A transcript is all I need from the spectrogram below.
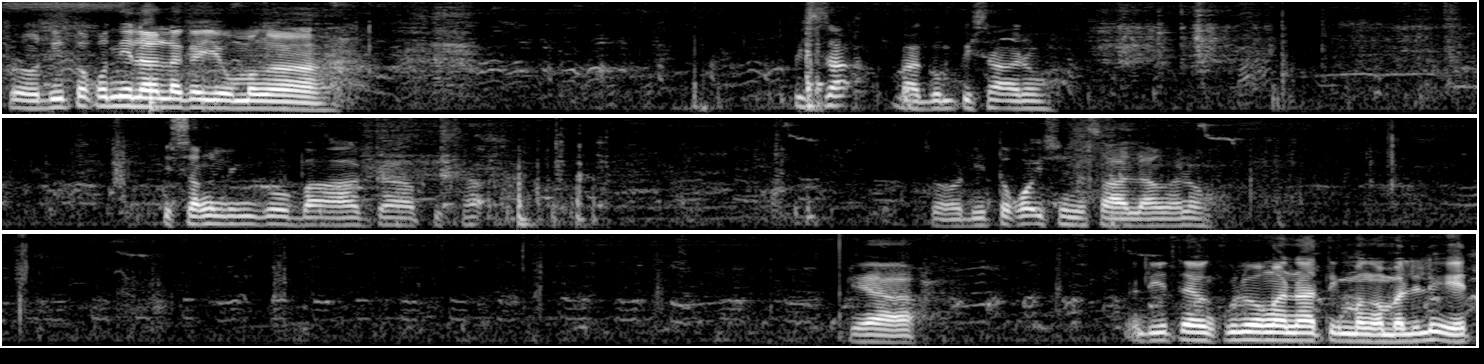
So, dito ko nilalagay yung mga pisa, bagong pisa ano. Isang linggo baaga pisa. So, dito ko isinasalang ano. Kaya, nandito yung kulungan nating mga maliliit.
